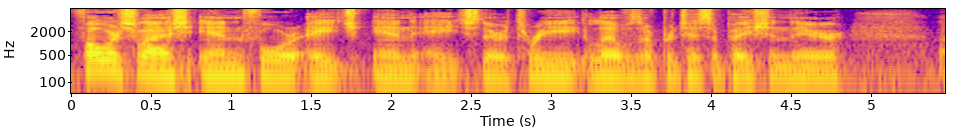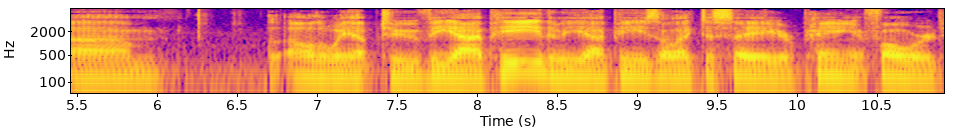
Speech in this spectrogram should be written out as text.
forward slash N4HNH. There are three levels of participation there. Um, all the way up to VIP. The VIPs, I like to say, are paying it forward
